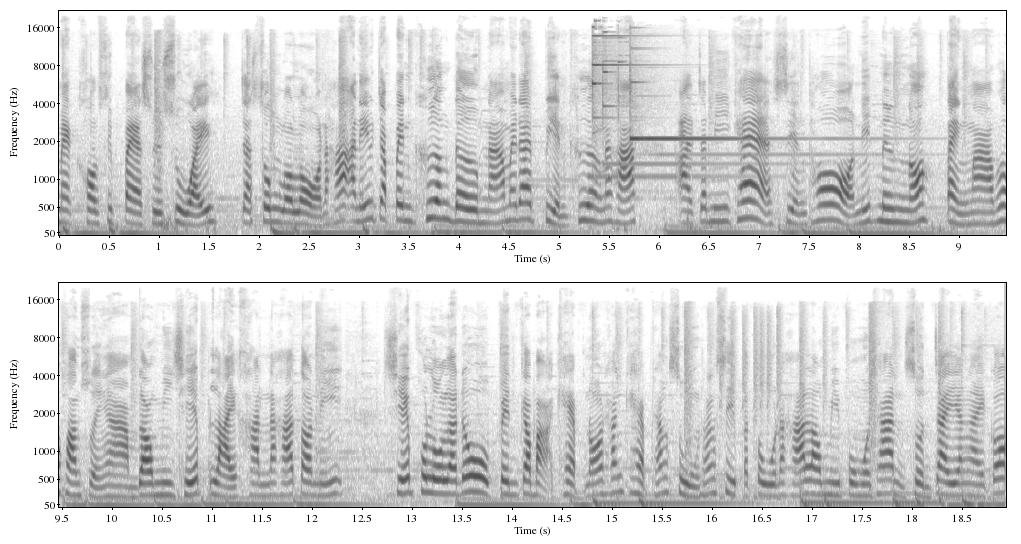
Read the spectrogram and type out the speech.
แม็กขอบ 18 สวยๆจัดทรงหล่อๆ นะคะ อันนี้จะเป็นเครื่องเดิมนะ ไม่ได้เปลี่ยนเครื่องนะคะ อาจจะมีแค่เสียงท่อนิดนึงเนาะ แต่งมาเพื่อความสวยงาม เรามีเชฟหลายคันนะคะ ตอนนี้เชฟโคโลราโดเป็นกระบะแคบเนาะ ทั้งแคบทั้งสูงทั้ง 4 ประตูนะคะ เรามีโปรโมชั่น สนใจยังไงก็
